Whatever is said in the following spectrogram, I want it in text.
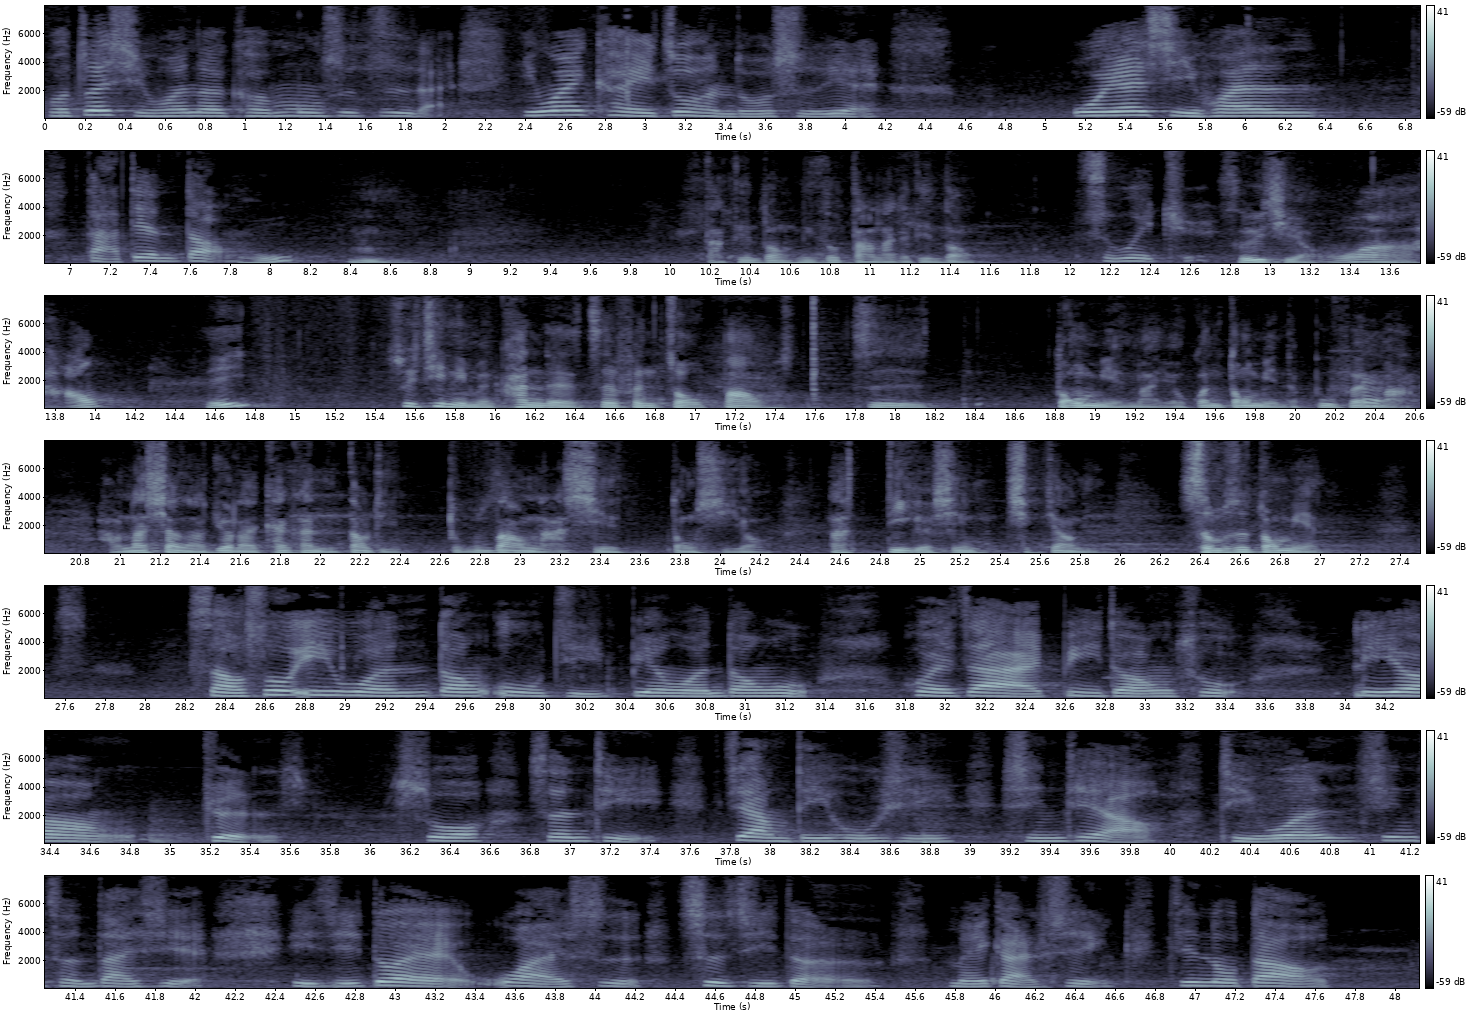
我最喜欢的科目是自然，因为可以做很多实验。我也喜欢打电动。哦，嗯，打电动，你都打哪个电动？Switch。Switch 哦，哇，好，诶。最近你们看的这份周报是冬眠嘛？有关冬眠的部分嘛？嗯、好，那校长就来看看你到底读到哪些东西哦。那第一个先请教你，什么是冬眠？少数异温动物及变温动物会在闭冬处利用卷缩身体，降低呼吸、心跳、体温、新陈代谢，以及对外视刺激的敏感性，进入到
